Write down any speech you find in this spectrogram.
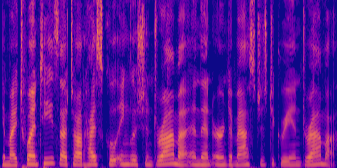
In my 20s, I taught high school English and drama and then earned a master's degree in drama.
